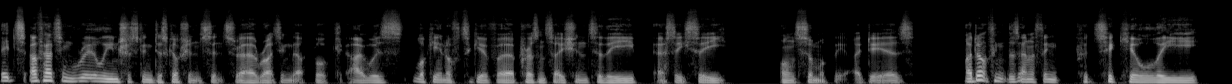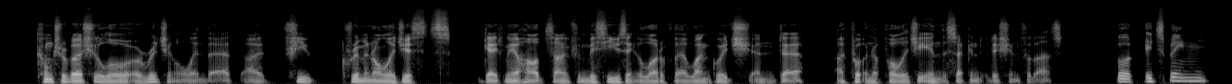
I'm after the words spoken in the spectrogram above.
It's I've had some really interesting discussions since uh, writing that book. I was lucky enough to give a presentation to the SEC on some of the ideas. I don't think there's anything particularly controversial or original in there. A few criminologists gave me a hard time for misusing a lot of their language, and uh, I put an apology in the second edition for that. But it's been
